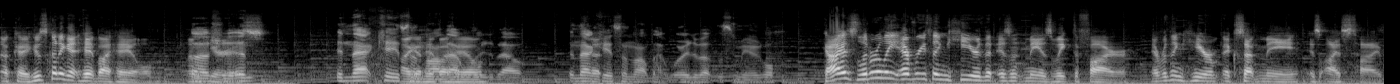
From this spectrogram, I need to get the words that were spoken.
Okay, who's gonna get hit by hail? I'm Uh, shit, curious. In that case, I I'm not that hail. worried about. In that Uh, case, I'm not that worried about the Smeargle. Guys, literally everything here that isn't me is weak to fire. Everything here except me is ice type.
